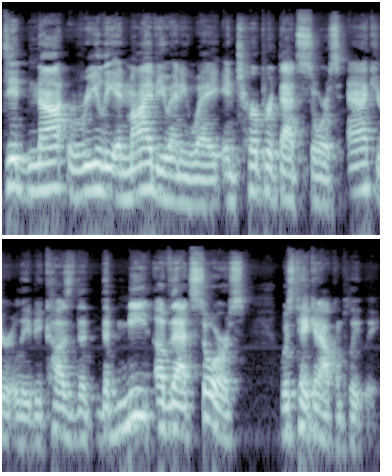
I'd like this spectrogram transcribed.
did not really, in my view anyway, interpret that source accurately because the, the meat of that source was taken out completely.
